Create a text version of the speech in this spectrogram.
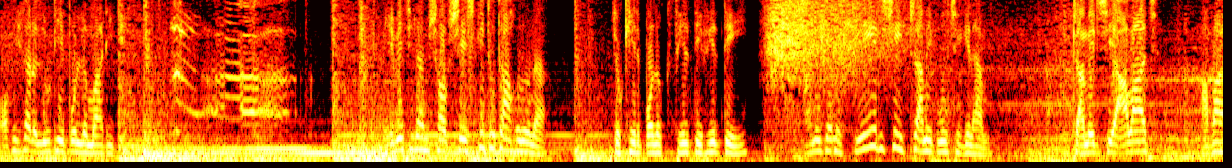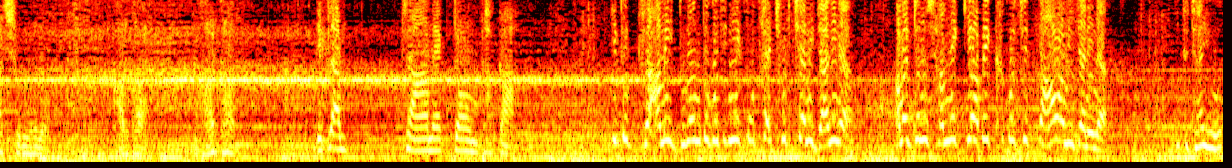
অফিসার লুটিয়ে পড়ল মাটিতে। ভেবেছিলাম সব শেষ, কিন্তু তা হলো না। চোখের পলক ফেলতে ফেলতেই আমি যেন ফের সেই ট্রামে পৌঁছে গেলাম। ট্রামের সেই আওয়াজ আবার শুরু হলো। ঘর ঘর ঘর ঘর। দেখলাম ট্রাম একদম ফাঁকা। কিন্তু ট্রামই দুরন্ত গতি নিয়ে কোথায় ছুটছে আমি জানি না। আমার জন্য সামনে কি অপেক্ষা করছে তাও আমি জানি না। কিন্তু যাই হোক,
